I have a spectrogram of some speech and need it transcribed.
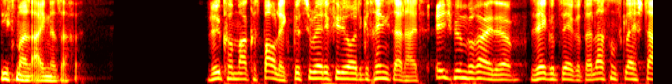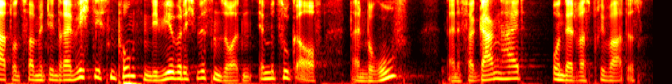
Diesmal in eigener Sache. Willkommen, Markus Bauleck. Bist du ready für die heutige Trainingseinheit? Ich bin bereit, ja. Sehr gut, sehr gut. Dann lass uns gleich starten. Und zwar mit den drei wichtigsten Punkten, die wir über dich wissen sollten in Bezug auf deinen Beruf, deine Vergangenheit und etwas Privates.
